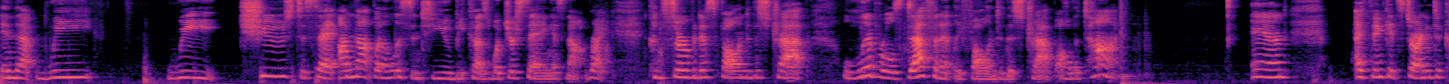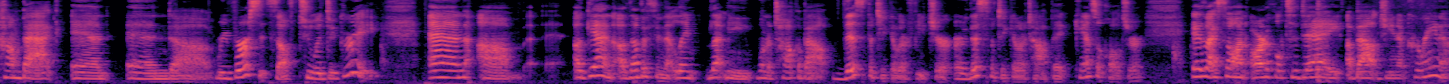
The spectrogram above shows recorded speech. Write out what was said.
in that we we choose to say i'm not going to listen to you because what you're saying is not right conservatives fall into this trap liberals definitely fall into this trap all the time and i think it's starting to come back and and uh, reverse itself to a degree and um, again, another thing that let, let me want to talk about this particular feature or this particular topic, cancel culture, is I saw an article today about Gina Carano.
